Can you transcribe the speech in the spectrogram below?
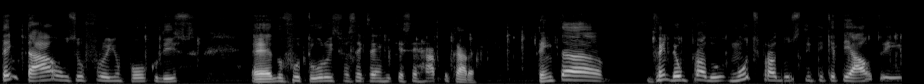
tentar usufruir um pouco disso é, no futuro. E se você quiser enriquecer rápido, cara, tenta vender um produto, muitos produtos de ticket alto e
